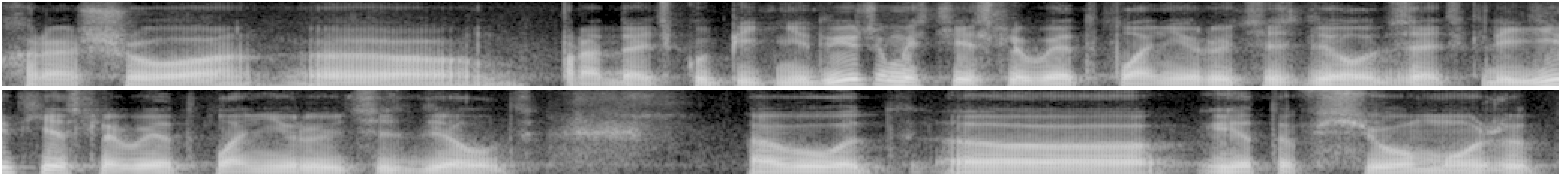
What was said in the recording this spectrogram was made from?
хорошо э, продать, купить недвижимость, если вы это планируете сделать, взять кредит, если вы это планируете сделать. Вот. Э, это все может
